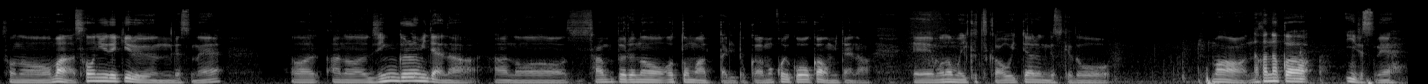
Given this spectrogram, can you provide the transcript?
そのまあ挿入できるんですね。あのジングルみたいなあのサンプルの音もあったりとか、まあ、こういう効果音みたいな、えー、ものもいくつか置いてあるんですけどまあなかなかいいですね。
